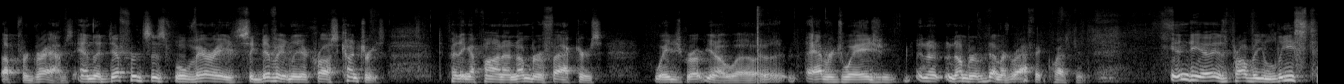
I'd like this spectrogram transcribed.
up for grabs. And the differences will vary significantly across countries, depending upon a number of factors, wage growth, you know, uh, average wage, and, and, a number of demographic questions. India is probably least,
